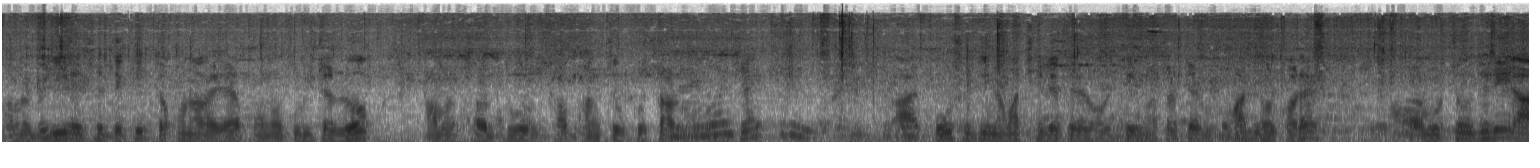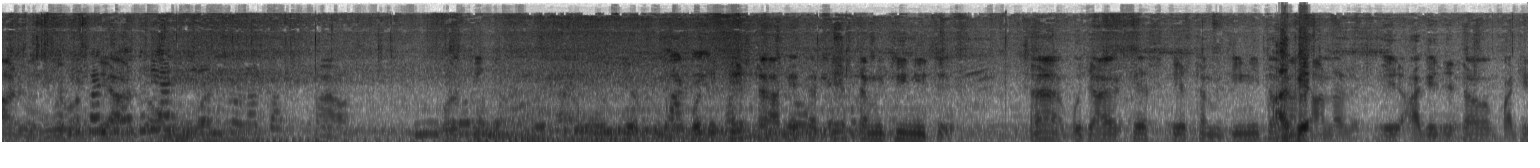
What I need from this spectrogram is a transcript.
আমরা বেরিয়ে এসে দেখি তখন এরা পনেরো কুড়িটা লোক আমার ঘর দুয়ার সব ভাঙচুর করতে আরম্ভ করেছে। আর পরশু দিন আমার ছেলেকে ওই তিন মাথাতে মারধর করে অমর চৌধুরী আর হিরেবাদ্দি আর হ্যাঁ ওরা তিনজন। হ্যাঁ, ওই যে বলছে কেসটা আগেকার কেসটা মিটিয়ে নিতে। হ্যাঁ বলছে আগের কেস কেসটা মিটিয়ে নিতে আগে- এর আগে যেটা পার্টি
